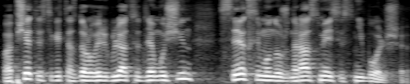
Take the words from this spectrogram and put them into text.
Вообще-то, если говорить о здоровой регуляции для мужчин, секс ему нужен раз в месяц, не больше.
